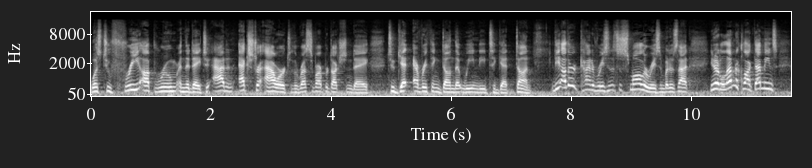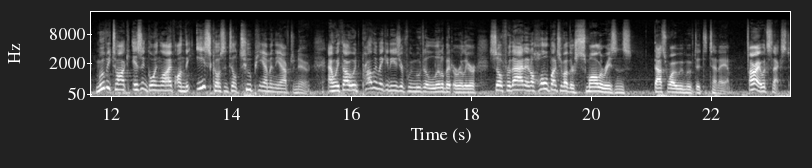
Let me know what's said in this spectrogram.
was to free up room in the day, to add an extra hour to the rest of our production day to get everything done that we need to get done. The other kind of reason, it's a smaller reason, but is that, you know, at 11 o'clock, that means Movie Talk isn't going live on the East Coast until 2 p.m. in the afternoon. And we thought would probably make it easier if we moved it a little bit earlier. So, for that and a whole bunch of other smaller reasons, that's why we moved it to 10 a.m. All right, what's next?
